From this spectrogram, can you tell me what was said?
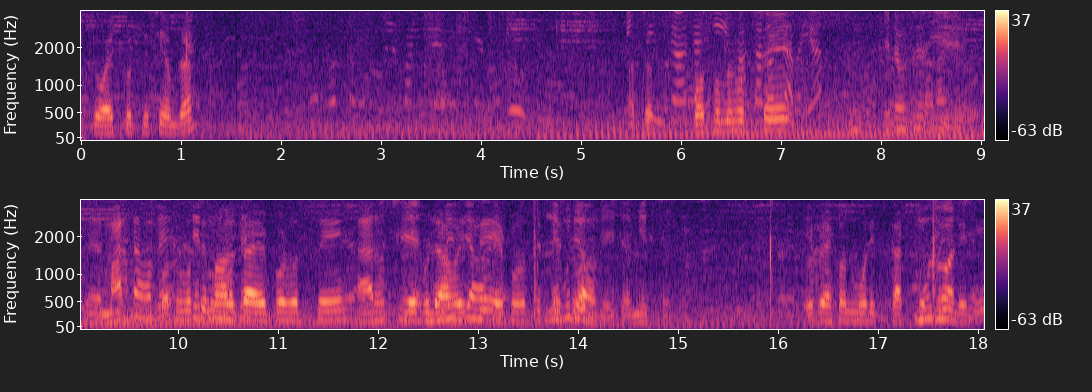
একটু ওয়েট করতেছি আমরা। আচ্ছা প্রথমে হচ্ছে এটা হচ্ছে ইয়ে মালটা হবে প্রথম হচ্ছে মালটা। এরপর হচ্ছে আর হচ্ছে লেবু দেওয়া হয়েছে, এরপর হচ্ছে লেবু দেওয়া হবে এটা মিক্সচার এরপর এখন মরিচ কাটতেছে দেখি।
